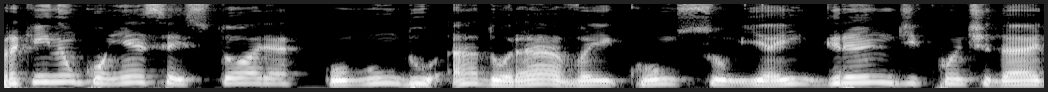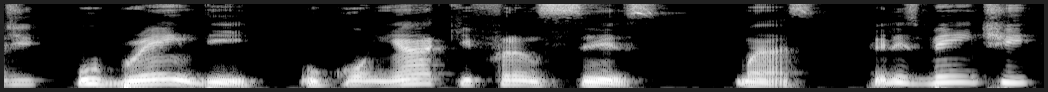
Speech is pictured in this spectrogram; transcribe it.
Para quem não conhece a história, o mundo adorava e consumia em grande quantidade o brandy, o conhaque francês. Mas, felizmente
